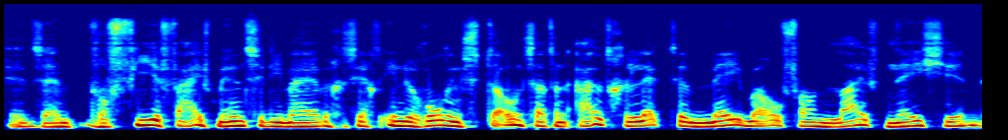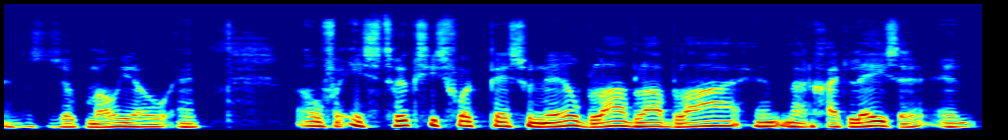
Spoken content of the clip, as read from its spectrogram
Er zijn wel vier, vijf mensen die mij hebben gezegd. In de Rolling Stone staat een uitgelekte memo van Live Nation. En dat is dus ook Mojo. En over instructies voor het personeel, bla bla bla. En, nou, dan ga het lezen. En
